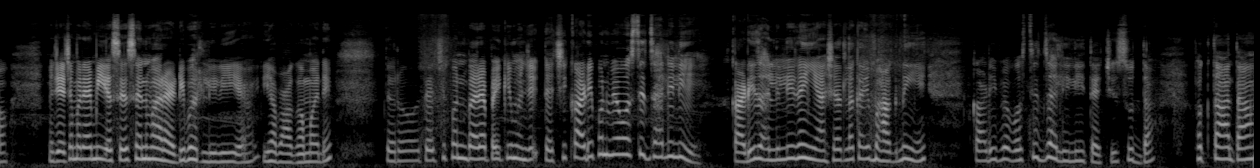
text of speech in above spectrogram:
म्हणजे याच्यामध्ये आम्ही एस एस एन व्हरायटी भरलेली आहे या भागामध्ये. तर त्याची पण बऱ्यापैकी म्हणजे त्याची काडी पण व्यवस्थित झालेली आहे. काडी झालेली नाही आहे अशातला काही भाग नाही आहे. काडी व्यवस्थित झालेली आहे त्याचीसुद्धा फक्त आता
